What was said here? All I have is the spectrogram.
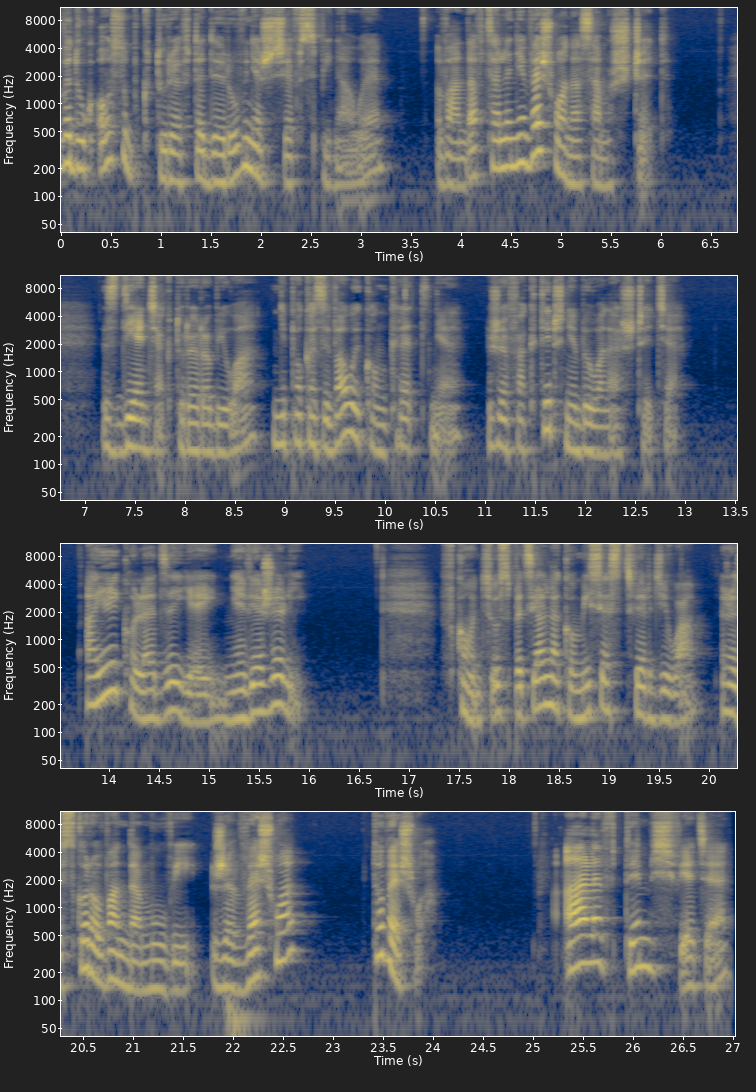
Według osób, które wtedy również się wspinały, Wanda wcale nie weszła na sam szczyt. Zdjęcia, które robiła, nie pokazywały konkretnie, że faktycznie była na szczycie, a jej koledzy jej nie wierzyli. W końcu specjalna komisja stwierdziła, że skoro Wanda mówi, że weszła, to weszła. Ale w tym świecie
